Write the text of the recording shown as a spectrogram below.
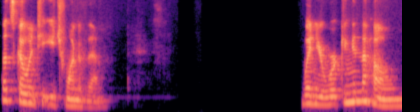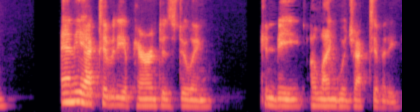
Let's go into each one of them. When you're working in the home, any activity a parent is doing can be a language activity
